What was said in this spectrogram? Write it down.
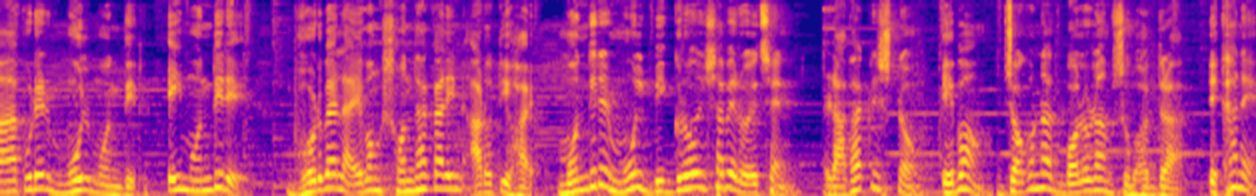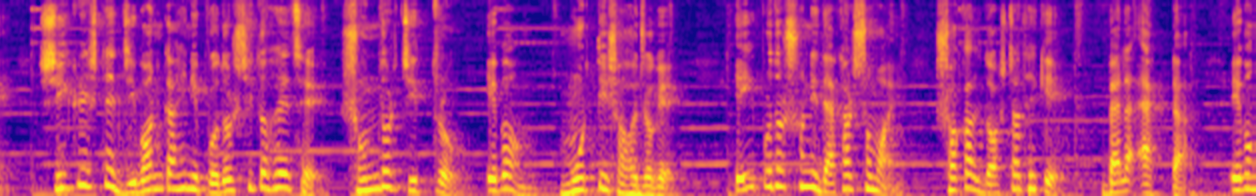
মায়াপুরের মূল মন্দির। এই মন্দিরে ভোরবেলা এবং সন্ধ্যাকালীন আরতি হয়। মন্দিরের মূল বিগ্রহ হিসাবে রয়েছেন রাধাকৃষ্ণ এবং জগন্নাথ বলরাম সুভদ্রা। এখানে শ্রীকৃষ্ণের জীবন কাহিনী প্রদর্শিত হয়েছে সুন্দর চিত্র এবং মূর্তি সহযোগে। এই প্রদর্শনী দেখার সময় সকাল দশটা থেকে বেলা একটা এবং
